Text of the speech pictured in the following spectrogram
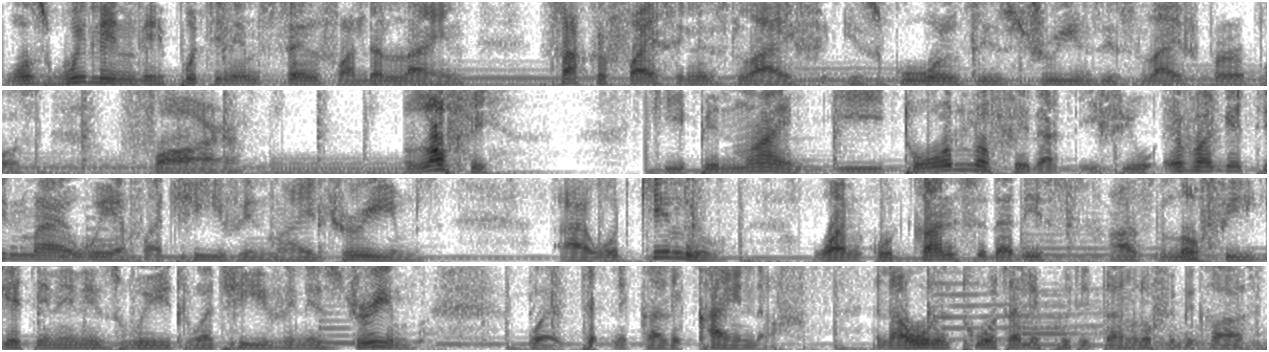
was willingly putting himself on the line sacrificing his life, his goals, his dreams, his life purpose for Luffy. Keep in mind, he told Luffy that if you ever get in my way of achieving my dreams, I would kill you. One could consider this as Luffy getting in his way to achieving his dream. Well, technically, kind of. And I wouldn't totally put it on Luffy because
